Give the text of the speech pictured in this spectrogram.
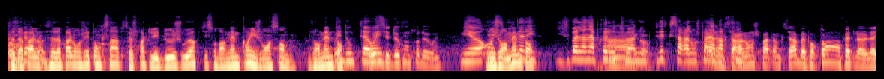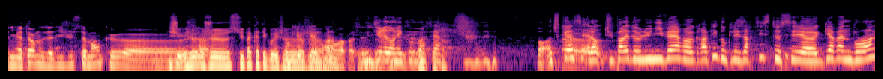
Ça doit pas ça doit pas allonger tant que ça parce que je crois que les deux joueurs qui sont dans le même camp ils jouent ensemble, ils jouent en même Oui, temps. donc t'as oui, ouais. c'est deux contre deux, ouais. Mais euh, en ils jouent en même temps. Ils jouent pas l'un après l'autre, Ah, tu vois. Donc peut-être que ça rallonge pas Ouais, la partie. ça rallonge pas tant que ça. Ben pourtant, en fait, l'animateur nous a dit justement que. euh, je, je, ça- je suis pas catégorique. Je, Ok, ok, je- bon, voilà. on va passer. Vous le direz dans les commentaires. Bon, en tout cas, Euh, c'est- alors tu parlais de l'univers euh, graphique, donc les artistes c'est euh, Gavin Brown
